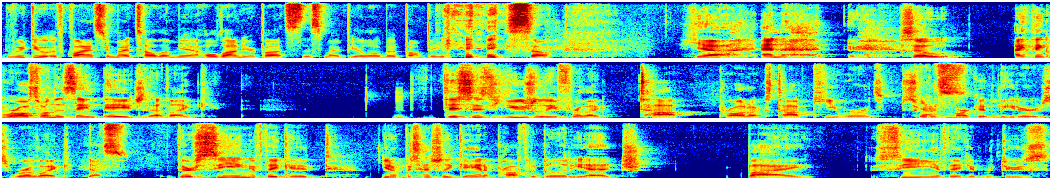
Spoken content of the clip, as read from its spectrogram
we do it with clients, we might tell them, yeah, hold on to your butts. This might be a little bit bumpy. so yeah and so i think we're also on the same page that like this is usually for like top products top keywords sort Yes. of market leaders where like yes, they're seeing if they could, you know, potentially gain a profitability edge by seeing if they could reduce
